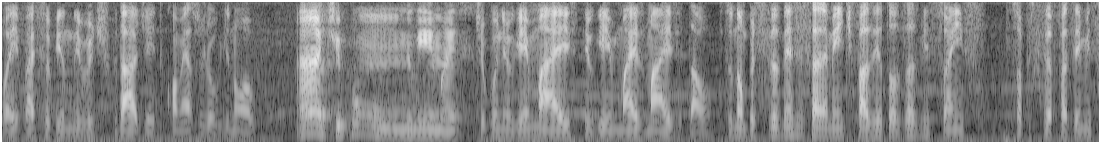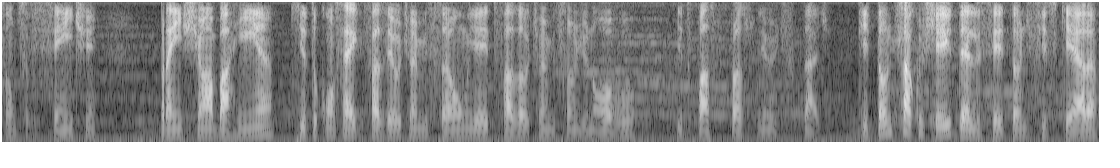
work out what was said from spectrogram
Vai, vai subindo o nível de dificuldade, aí tu começa o jogo de novo. Ah, tipo um New Game Mais. Tipo New Game Mais, New Game Mais Mais e tal. Tu não precisa necessariamente fazer todas as missões. Tu só precisa fazer missão suficiente pra encher uma barrinha que tu consegue fazer a última missão e aí tu faz a última missão de novo e tu passa pro próximo nível de dificuldade. Que tão de saco cheio de DLC, tão difícil que era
